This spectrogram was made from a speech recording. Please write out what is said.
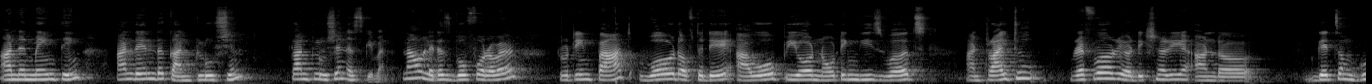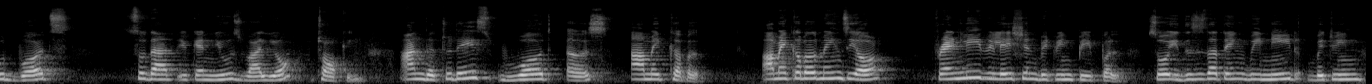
and then main thing and then the conclusion. Conclusion is given. Now let us go for our routine part. Word of the day. I hope you are noting these words and try to refer your dictionary and uh, get some good words so that you can use while you're talking. And the today's word is amicable. Amicable means your friendly relation between people. So this is the thing we need between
